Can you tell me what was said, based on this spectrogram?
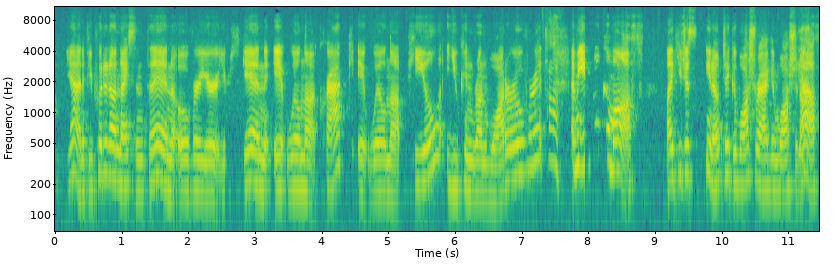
on, yeah, and if you put it on nice and thin over your your skin, it will not crack. It will not peel. You can run water over it. Huh. I mean, it will come off. Like you just you know take a wash rag and wash it Yeah. off.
